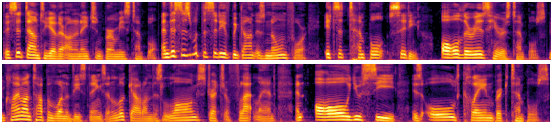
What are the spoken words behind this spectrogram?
They sit down together on an ancient Burmese temple. And this is what the city of Bagan is known for it's a temple city. All there is here is temples. You climb on top of one of these things and look out on this long stretch of flat land, and all you see is old clay and brick temples.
